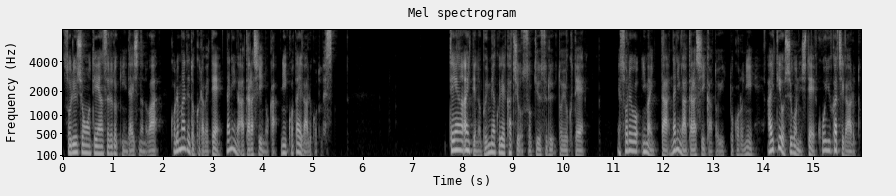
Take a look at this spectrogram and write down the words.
ソリューションを提案するときに大事なのは、これまでと比べて何が新しいのかに答えがあることです。提案相手の文脈で価値を訴求するとよくて、それを今言った何が新しいかというところに、相手を主語にしてこういう価値があると、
